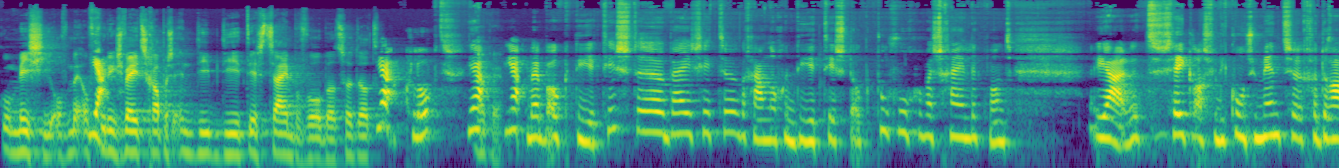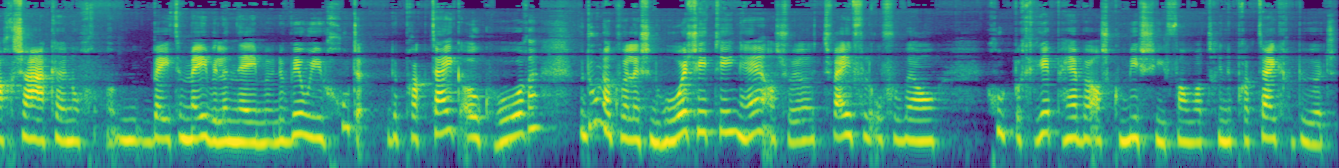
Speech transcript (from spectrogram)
commissie of, of ja. voedingswetenschappers en die diëtist zijn bijvoorbeeld? Zodat... Ja, klopt. Ja, okay. ja, we hebben ook diëtisten bij zitten. We gaan nog een diëtist ook toevoegen waarschijnlijk, want ja, zeker als we die consumentengedragzaken nog beter mee willen nemen, dan wil je goed de praktijk ook horen. We doen ook wel eens een hoorzitting, hè, als we twijfelen of we wel goed begrip hebben als commissie van wat er in de praktijk gebeurt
